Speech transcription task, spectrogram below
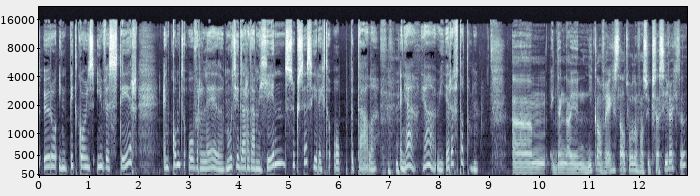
20.000 euro in bitcoins investeer en kom te overlijden? Moet je daar dan geen successierechten op betalen? en ja, ja, wie erft dat dan? Um, ik denk dat je niet kan vrijgesteld worden van successierechten.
